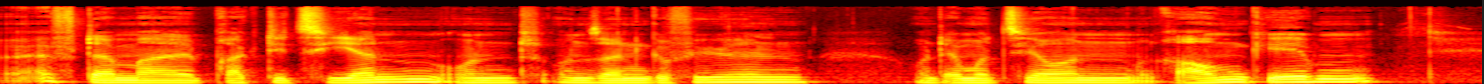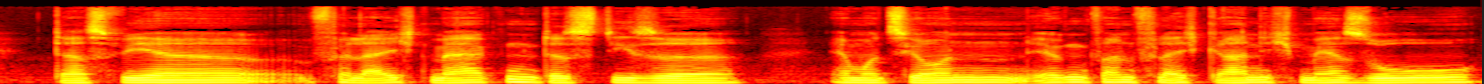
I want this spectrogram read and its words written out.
öfter mal praktizieren und unseren Gefühlen und Emotionen Raum geben, dass wir vielleicht merken, dass diese Emotionen irgendwann vielleicht gar nicht mehr so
